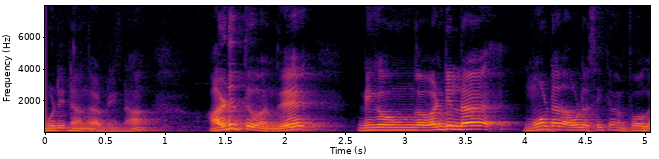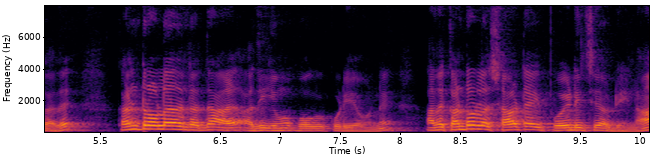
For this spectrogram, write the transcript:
மூடிட்டாங்க அப்படின்னா அடுத்து வந்து நீங்கள் உங்கள் வண்டியில் மோட்டார் அவ்வளோ சீக்கிரம் போகாது. கண்ட்ரோலர்ன்றது தான் அதிகமாக போகக்கூடிய ஒன்று அந்த கண்ட்ரோலர் ஷார்ட் ஆகி போயிடுச்சு அப்படின்னா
